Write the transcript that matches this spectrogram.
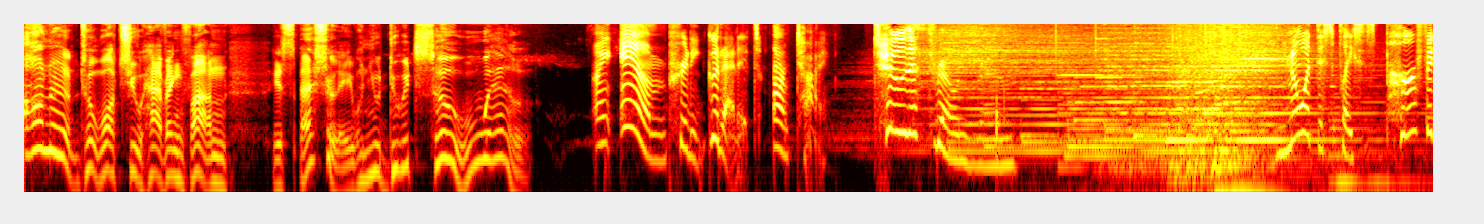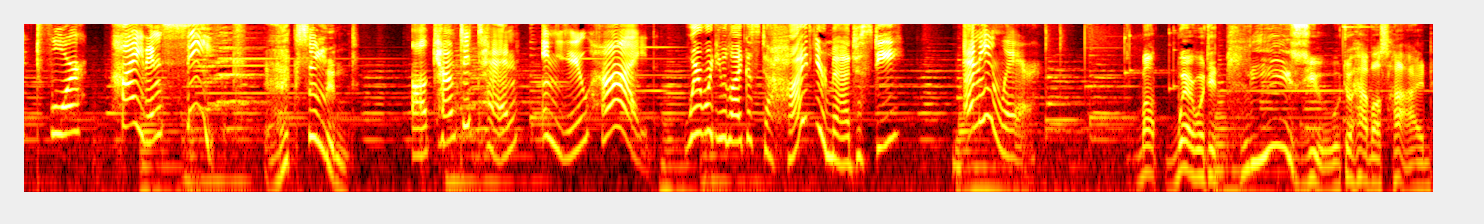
honored to watch you having fun, especially when you do it so well. I am pretty good at it, aren't I? To the throne room. You know what this place is perfect for? Hide and seek. Excellent. I'll count to ten and you hide. Where would you like us to hide, Your Majesty? Anywhere. But where would it please you to have us hide?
